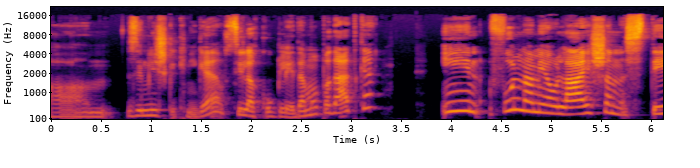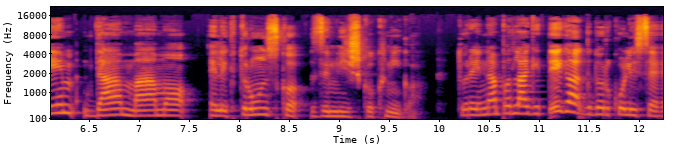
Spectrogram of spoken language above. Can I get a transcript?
um, zemljiške knjige, vsi lahko gledamo podatke. In ful nam je olajšan s tem, da imamo elektronsko zemljiško knjigo. Torej, na podlagi tega, kdorkoli se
